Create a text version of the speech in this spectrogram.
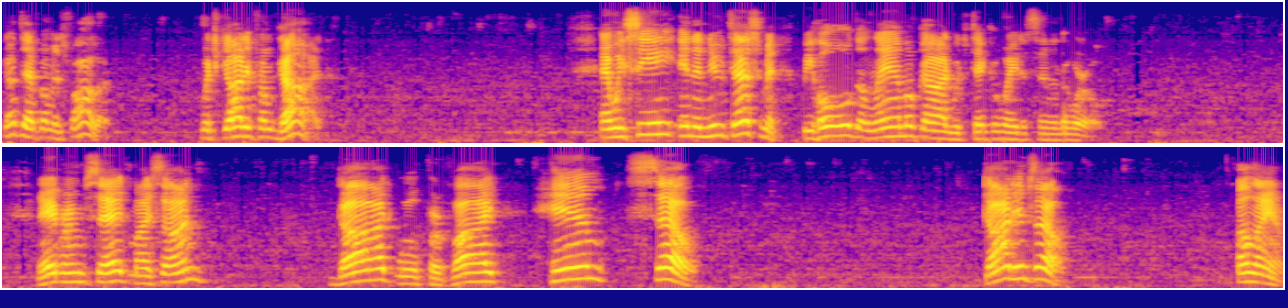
He got that from his father, which got it from God. And we see in the New Testament, Behold the Lamb of God which take away the sin of the world. And Abraham said, My son, God will provide himself. God himself. A lamb.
